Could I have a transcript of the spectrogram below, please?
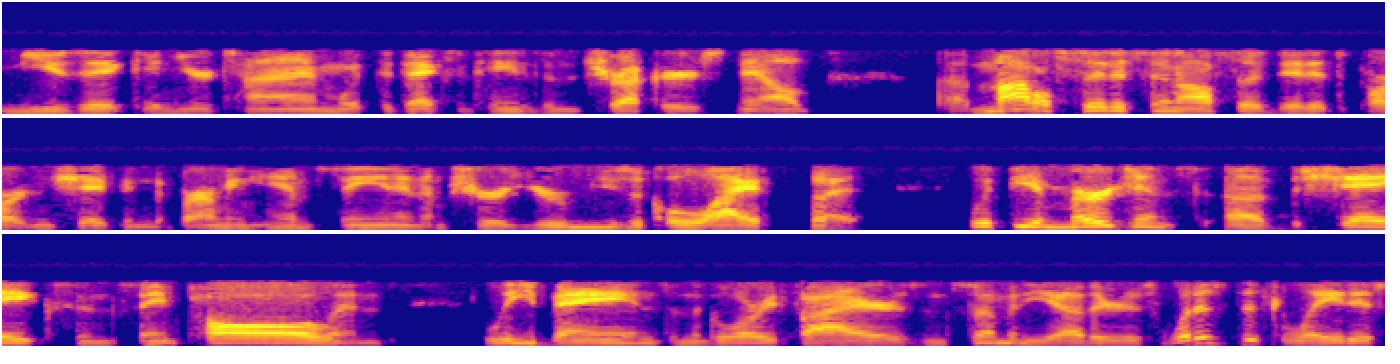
music and your time with the Dexateens and the Truckers. Now, uh, Model Citizen also did its part in shaping the Birmingham scene, and I'm sure your musical life. But with the emergence of the Shakes and St. Paul and Lee Bains and the Glory Fires and so many others, what does this latest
